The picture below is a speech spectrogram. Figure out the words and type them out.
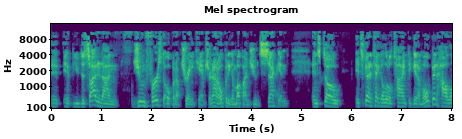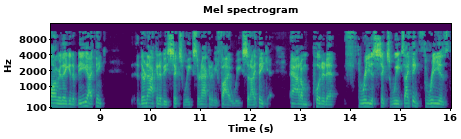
if if you decided on June first to open up training camps, you're not opening them up on June second, and so it's going to take a little time to get them open. How long are they going to be? I think they're not going to be six weeks. They're not going to be five weeks, and I think Adam put it at three to six weeks. I think three is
